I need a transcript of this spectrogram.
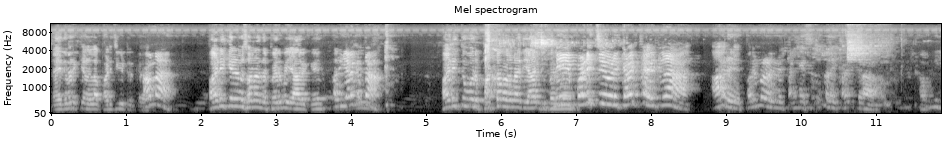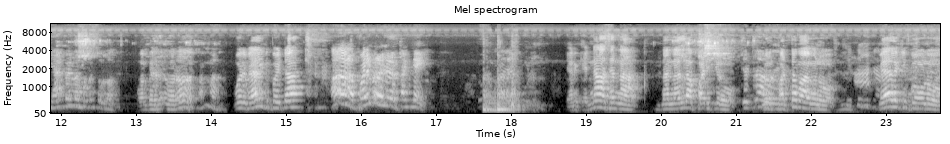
நான் இது வரைக்கும் நல்லா படிச்சுக்கிட்டு இருக்கிறேன். ஆமா. படிக்கிறேன்னு சொன்ன அந்த பெருமை யாருக்கு? அது எனக்கு தான். படித்து ஒரு பட்டமகனா அது யாருக்கு நீ படிச்சு ஒரு கலெக்டர் ஆயிட்டுனா? ஆறு பரிமள தங்கை கலெக்டரா? என் பேர்ல மட்டும் சொல்லுவாங்க. உன் பேர் தானே வரும்? ஆமா. ஒரு வேலைக்கு போயிட்டா? ஆ பரிமள தங்கை. எனக்கு என்ன ஆசைன்னா நான் நல்லா படிக்கணும் ஒரு பட்டம் வாங்கணும் வேலைக்கு போகணும்.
